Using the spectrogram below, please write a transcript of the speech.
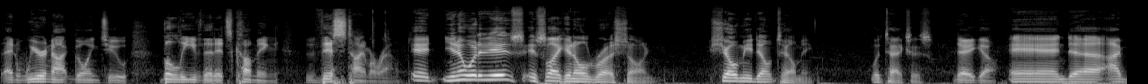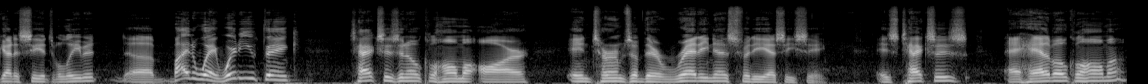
and we're not going to believe that it's coming this time around. It, you know what it is? It's like an old Rush song, "Show me, don't tell me," with Texas. There you go. And uh, I've got to see it to believe it. Uh, by the way, where do you think Texas and Oklahoma are in terms of their readiness for the SEC? Is Texas ahead of Oklahoma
